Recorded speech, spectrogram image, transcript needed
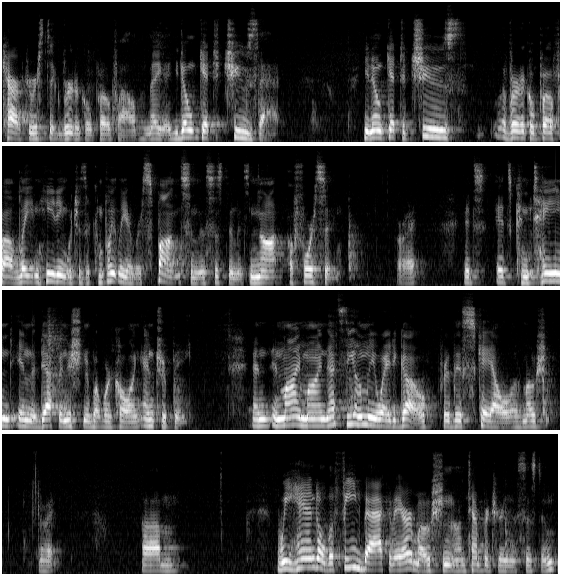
characteristic vertical profile of omega. You don't get to choose that. You don't get to choose a vertical profile of latent heating, which is a completely a response in the system. It's not a forcing, all right? It's, it's contained in the definition of what we're calling entropy. And in my mind, that's the only way to go for this scale of motion. All right. Um, we handle the feedback of air motion on temperature in the system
